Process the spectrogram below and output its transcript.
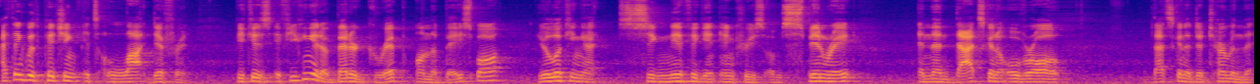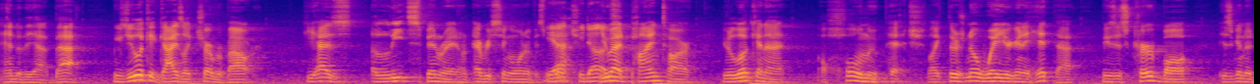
I think with pitching, it's a lot different because if you can get a better grip on the baseball, you're looking at significant increase of spin rate, and then that's going to overall, that's going to determine the end of the at bat. Because you look at guys like Trevor Bauer, he has elite spin rate on every single one of his Yeah, pitch. he does. You add pine tar, you're looking at a whole new pitch. Like there's no way you're going to hit that because this curveball is going to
